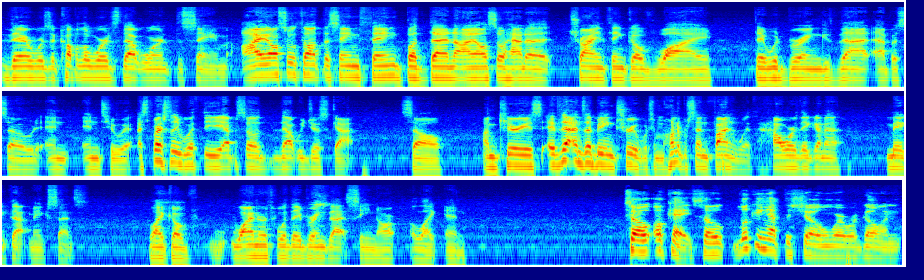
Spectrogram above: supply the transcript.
there was a couple of words that weren't the same. I also thought the same thing, but then I also had to try and think of why they would bring that episode and into it, especially with the episode that we just got. So I'm curious if that ends up being true, which I'm 100% fine with. How are they gonna make that make sense? Like, of why on earth would they bring that scene or, like in? So okay, so looking at the show and where we're going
